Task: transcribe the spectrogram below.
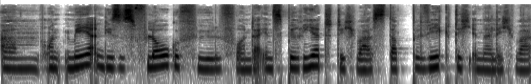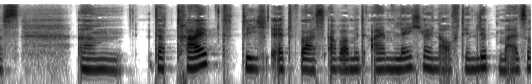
ähm, und mehr in dieses Flow-Gefühl von, da inspiriert dich was, da bewegt dich innerlich was, ähm, da treibt dich etwas, aber mit einem Lächeln auf den Lippen. Also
